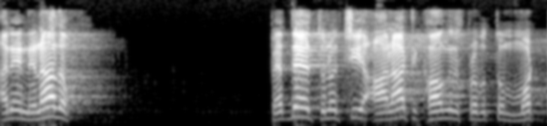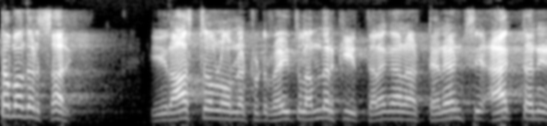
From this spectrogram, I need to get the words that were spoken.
అనే నినాదం పెద్ద ఎత్తునొచ్చి ఆనాటి కాంగ్రెస్ ప్రభుత్వం మొట్టమొదటిసారి ఈ రాష్ట్రంలో ఉన్నటువంటి రైతులందరికీ తెలంగాణ టెనెన్సీ యాక్ట్ అని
